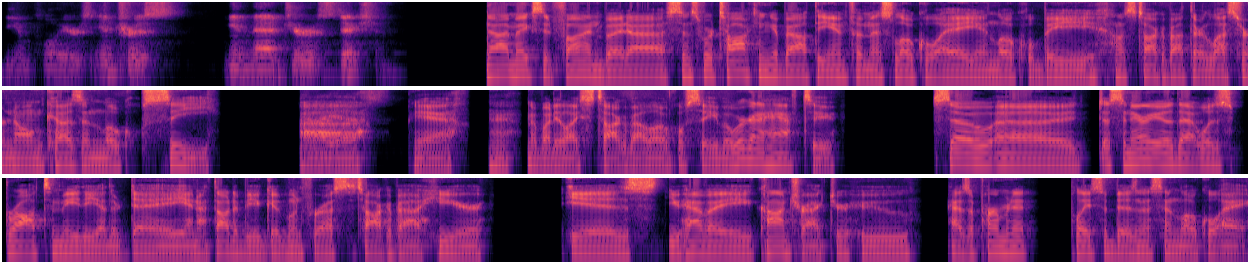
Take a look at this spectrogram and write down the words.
the employer's interests in that jurisdiction. Now it makes it fun, but uh, since we're talking about the infamous local A and local B, let's talk about their lesser known cousin, local C. Ah, uh, yes. Yeah. Nobody likes to talk about local C, but we're going to have to. So, uh, a scenario that was brought to me the other day, and I thought it'd be a good one for us to talk about here, is you have a contractor who has a permanent place of business in local A.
